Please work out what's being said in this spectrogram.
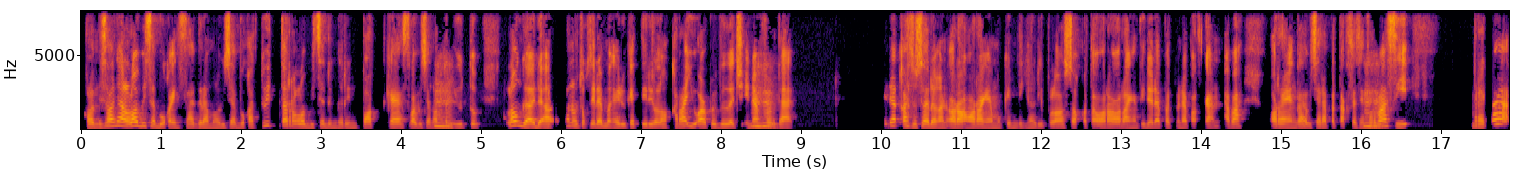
Kalau misalnya lo bisa buka Instagram, lo bisa buka Twitter, lo bisa dengerin podcast, lo bisa nonton Mhm. YouTube, lo nggak ada alasan untuk tidak mengeduket diri lo karena you are privileged enough for Mhm. that. Beda kasusnya dengan orang-orang yang mungkin tinggal di pelosok atau orang-orang yang tidak dapat mendapatkan apa orang yang nggak bisa dapat akses Mhm. informasi, mereka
